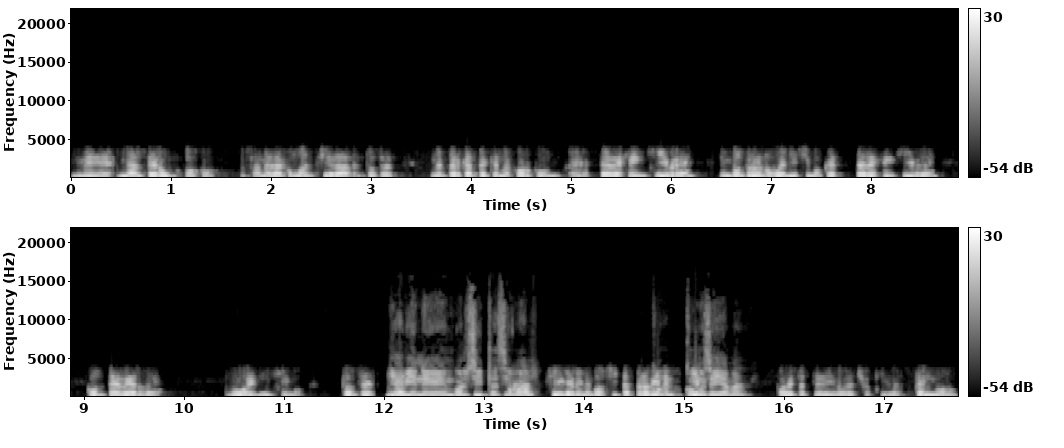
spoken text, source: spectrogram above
me, me altera un poco, o sea me da como ansiedad, entonces me percaté que mejor con té de jengibre, encontré uno buenísimo que es té de jengibre con té verde buenísimo. Entonces. Ya viene en bolsitas igual. sí, ya viene en bolsita, pero viene. ¿Cómo, se llama? Ahorita te digo, de hecho aquí lo tengo.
